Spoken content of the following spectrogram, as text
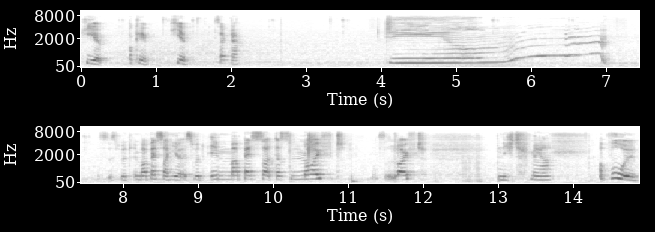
Hier, okay, hier, sag da. Es, es wird immer besser hier. Es wird immer besser. Das läuft. Es läuft nicht mehr. Obwohl,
